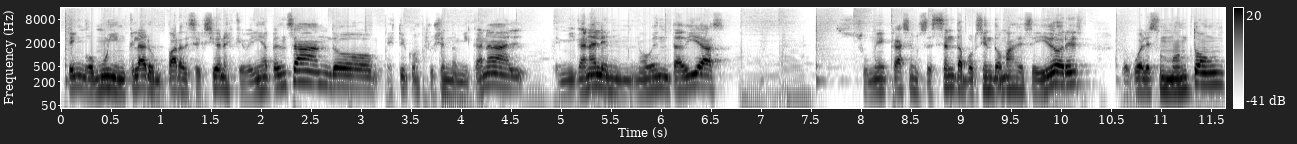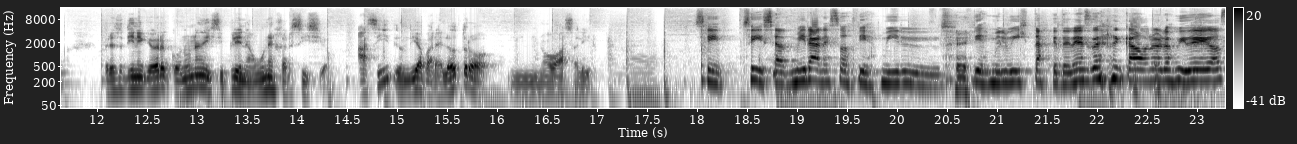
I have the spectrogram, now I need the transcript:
tengo muy en claro un par de secciones que venía pensando, estoy construyendo mi canal. En mi canal en 90 días sumé casi un 60% más de seguidores, lo cual es un montón, pero eso tiene que ver con una disciplina, un ejercicio. Así, de un día para el otro, no va a salir. Sí, sí, se admiran esos 10.000 Sí. 10.000 vistas que tenés en cada uno de los videos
